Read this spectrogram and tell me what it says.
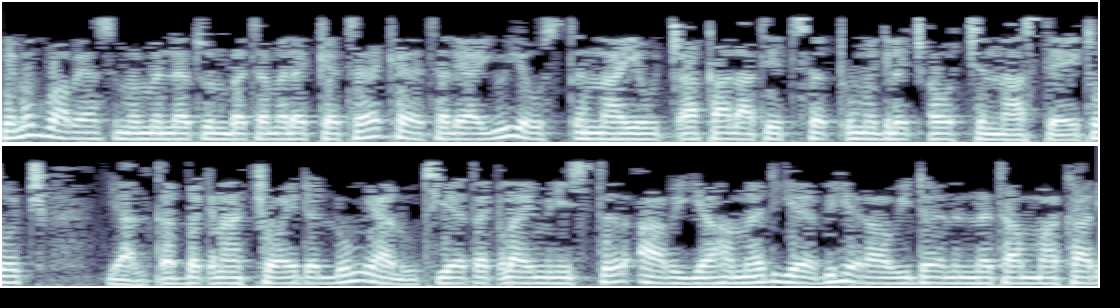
የመግባቢያ ስምምነቱን በተመለከተ ከተለያዩ የውስጥና የውጭ አካላት የተሰጡ መግለጫዎችና አስተያየቶች ያልጠበቅናቸው አይደሉም ያሉት የጠቅላይ ሚኒስትር አብይ አህመድ የብሔራዊ ደህንነት አማካሪ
